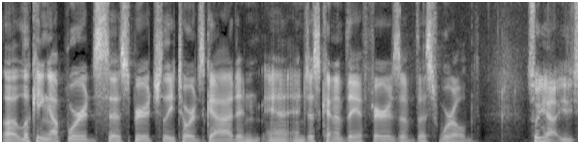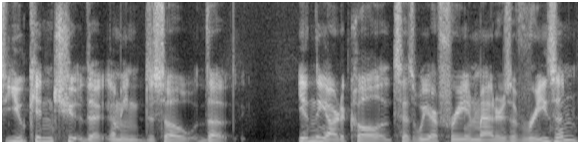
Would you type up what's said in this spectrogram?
uh, looking upwards uh, spiritually towards God and, and and just kind of the affairs of this world. So yeah, you can choose. The I mean, so the in the article it says we are free in matters of reason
